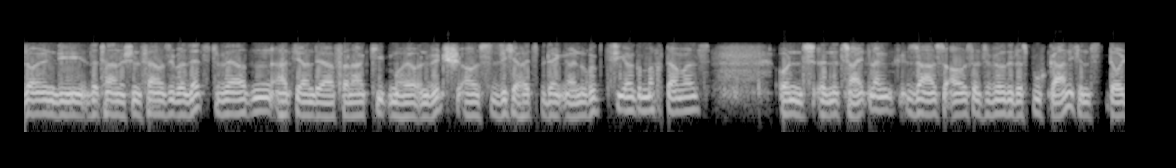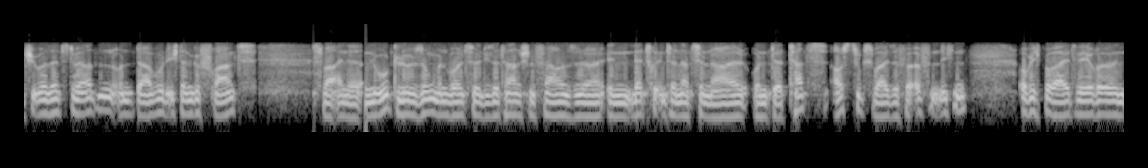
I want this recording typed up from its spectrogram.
sollen die satanischen Verse übersetzt werden, hat ja der Verlag Kiepenheuer und Witsch aus Sicherheitsbedenken einen Rückzieher gemacht damals. Und eine Zeit lang sah es so aus, als würde das Buch gar nicht ins Deutsche übersetzt werden. Und da wurde ich dann gefragt, es war eine Notlösung. Man wollte die satanischen Verse in Lettre International und der Taz auszugsweise veröffentlichen ob ich bereit wäre,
